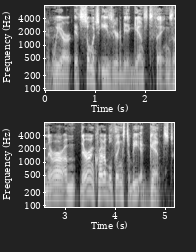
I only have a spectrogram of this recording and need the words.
Amen. We are. It's so much easier to be against things, and there are um, there are incredible things to be against.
